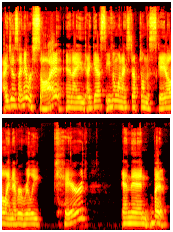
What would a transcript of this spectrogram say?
I just, I never saw it. And I, I guess even when I stepped on the scale, I never really cared and then but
